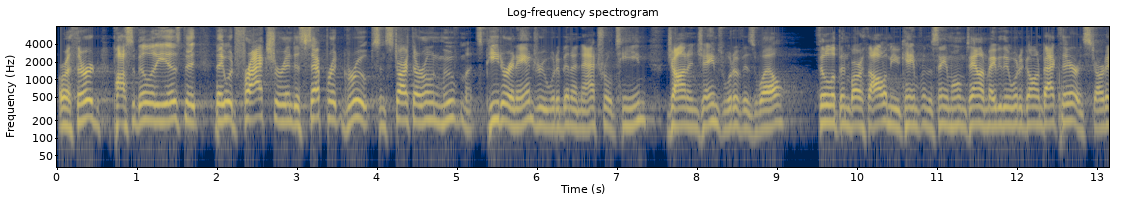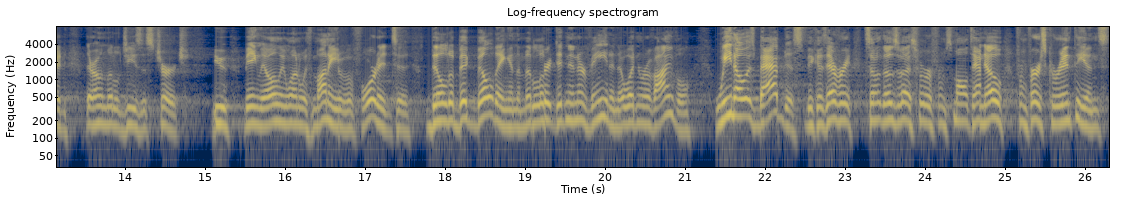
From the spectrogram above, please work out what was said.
Or a third possibility is that they would fracture into separate groups and start their own movements. Peter and Andrew would have been a natural team. John and James would have as well. Philip and Bartholomew came from the same hometown. Maybe they would have gone back there and started their own little Jesus church. You, being the only one with money, have afforded to build a big building in the middle of it, didn't intervene, and there wasn't revival. We know as Baptists, because every, some of those of us who are from small town know from First Corinthians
